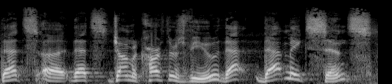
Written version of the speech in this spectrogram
that's, uh, that's John MacArthur's view, that, that makes sense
